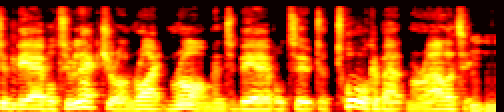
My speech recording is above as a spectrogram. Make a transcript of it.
to be able to lecture on right and wrong and to be able to to talk about morality mm-hmm.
